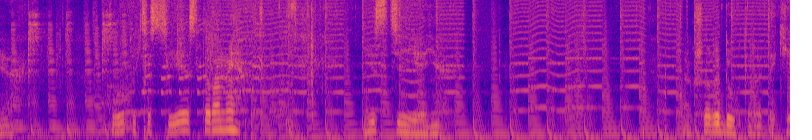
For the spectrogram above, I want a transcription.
Є. Крутиться з цієї сторони і з цієї. Що редуктори такі.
